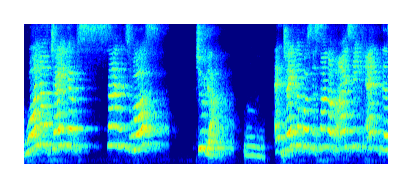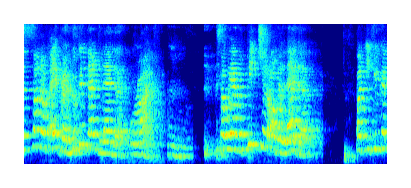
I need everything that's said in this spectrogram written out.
One of Jacob's sons was Judah. Mm. And Jacob was the son of Isaac and the son of Abraham. Look at that ladder, all right? So we have a picture of a ladder. But if you can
